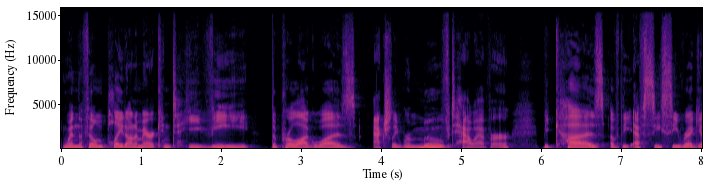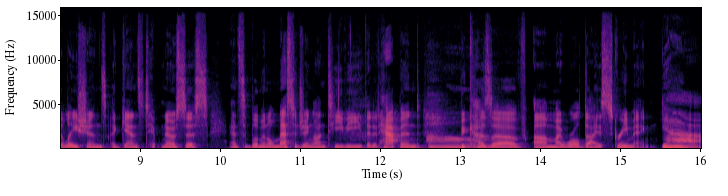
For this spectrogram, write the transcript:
when the film played on American TV, the prologue was actually removed, however, because of the FCC regulations against hypnosis and subliminal messaging on TV that had happened because of um, My World Dies Screaming. Yeah,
